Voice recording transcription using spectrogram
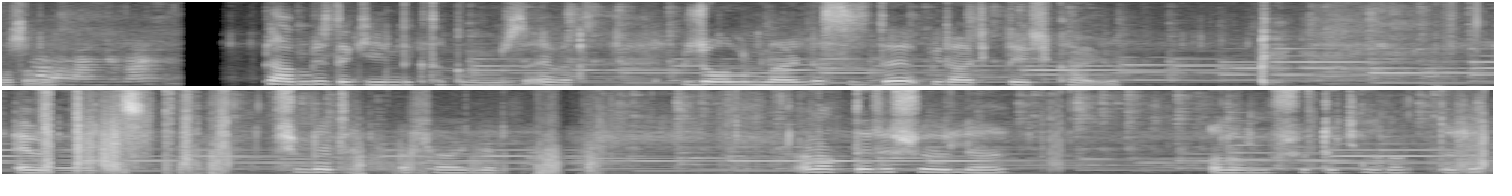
o zaman. Tamam biz de giyindik takımımızı. Evet. Biz oğlumlarla siz de birazcık değişik aynı. Evet. Şimdi hadi aşağı inelim. Anahtarı şöyle alalım şuradaki anahtarı.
